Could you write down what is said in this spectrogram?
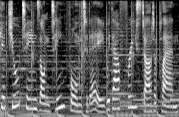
Get your teams on Teamform today with our free starter plan.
